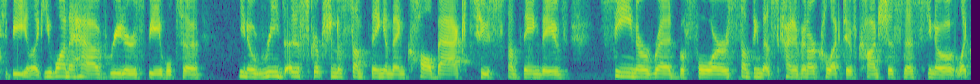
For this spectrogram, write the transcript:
to be. Like you want to have readers be able to you know, read a description of something and then call back to something they've seen or read before, something that's kind of in our collective consciousness, you know, like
